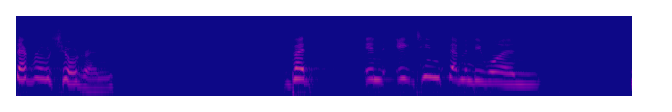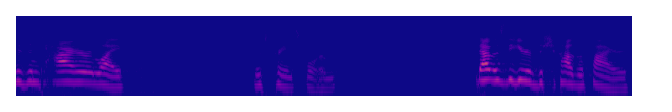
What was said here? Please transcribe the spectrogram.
several children. But in 1871, his entire life was transformed. That was the year of the Chicago fires.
